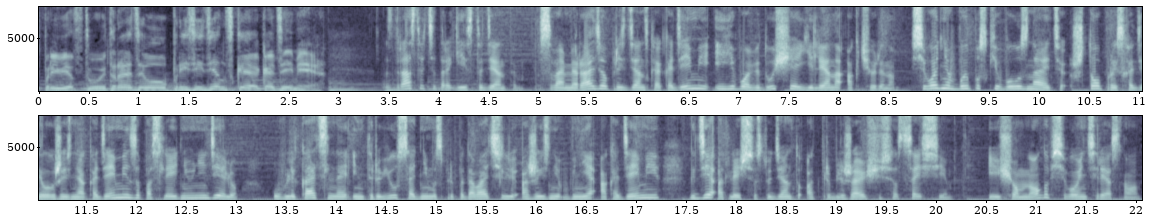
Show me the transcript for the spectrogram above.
приветствует радио «Президентская академия». Здравствуйте, дорогие студенты! С вами радио Президентской академии и его ведущая Елена Акчурина. Сегодня в выпуске вы узнаете, что происходило в жизни Академии за последнюю неделю, увлекательное интервью с одним из преподавателей о жизни вне Академии, где отвлечься студенту от приближающейся сессии – и еще много всего интересного.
